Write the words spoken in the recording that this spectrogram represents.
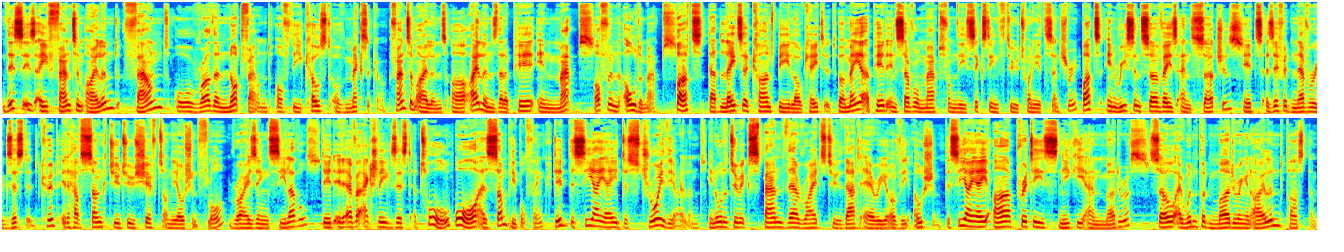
This is a phantom island found, or rather not found, off the coast of Mexico. Phantom islands are islands that appear in maps, often older maps, but that later can't be located. Bermeja appeared in several maps from the 16th to 20th century, but in recent surveys and searches, it's as if it never existed. Could it have sunk due to shifts on the ocean floor, rising sea levels? Did it ever actually exist at all, or as some people think, did the CIA destroy the island in order to expand their rights to that area of the ocean? The CIA are pretty sneaky and murderous, so I wouldn't put murdering an island past them.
